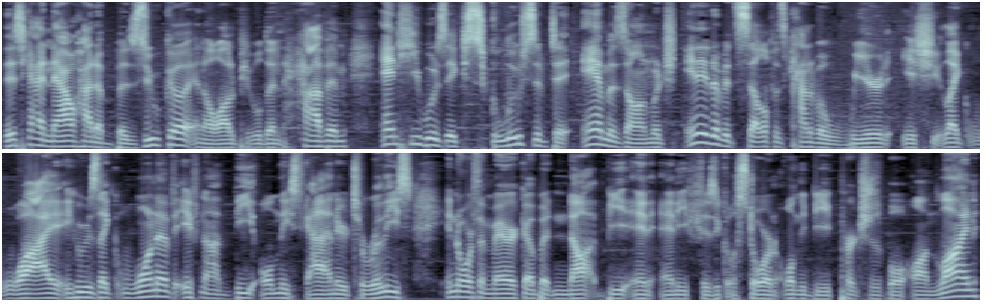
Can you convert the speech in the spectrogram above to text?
This guy now had a bazooka, and a lot of people didn't have him, and he was exclusive to Amazon, which in and of itself is kind of a weird issue like why he was like one of if not the only Skylander to release in North America but not be in any physical store and only be purchasable online.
